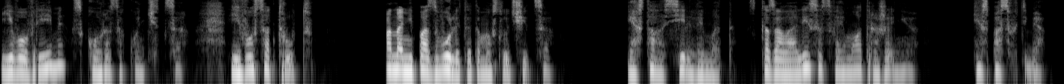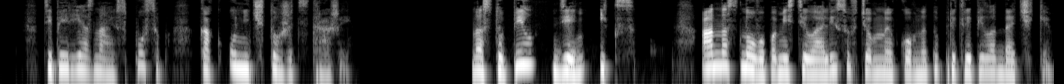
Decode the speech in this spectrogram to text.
Его время скоро закончится. Его сотрут. Она не позволит этому случиться. «Я стала сильной, Мэт, сказала Алиса своему отражению. «Я спасу тебя. Теперь я знаю способ, как уничтожить стражей». Наступил день Икс. Анна снова поместила Алису в темную комнату, прикрепила датчики.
